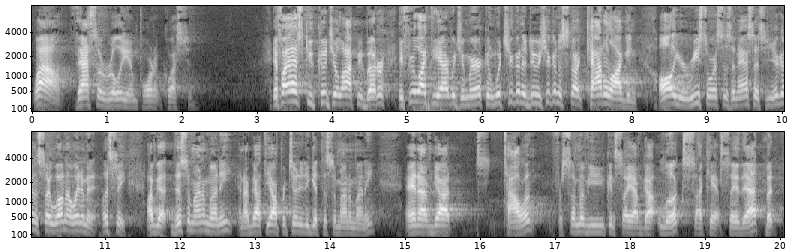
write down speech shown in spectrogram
Wow, that's a really important question. If I ask you, could your life be better? If you're like the average American, what you're going to do is you're going to start cataloging all your resources and assets, and you're going to say, well, no, wait a minute. Let's see. I've got this amount of money, and I've got the opportunity to get this amount of money, and I've got talent. For some of you, you can say, I've got looks. I can't say that, but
